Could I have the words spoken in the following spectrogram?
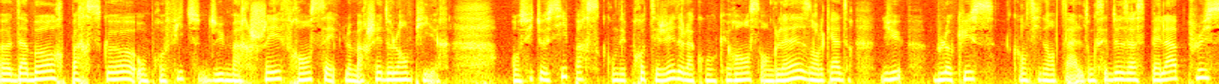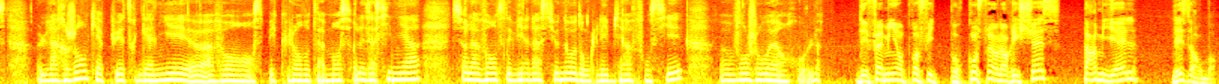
Euh, D'abord parce que on profite du marché français, le marché de l'empire. Ensuite aussi parce qu'on est protégé de la concurrence anglaise dans le cadre du blocus continental. Donc ces deux aspects-là, plus l'argent qui a pu être gagné euh, avant en spéculant notamment sur les assignats, sur la vente des biens nationaux, donc les biens fonciers, euh, vont jouer un rôle. Des familles en profitent pour construire leur richesse, parmi elles les Orbans.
